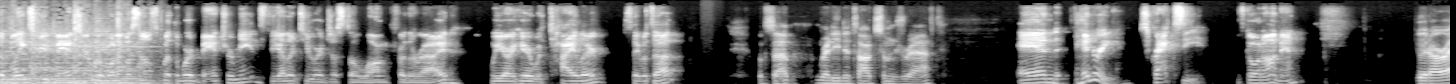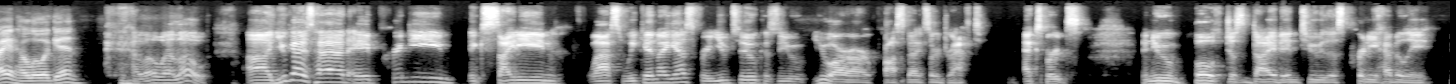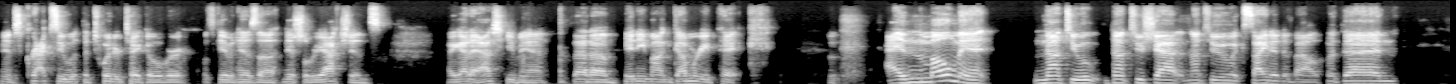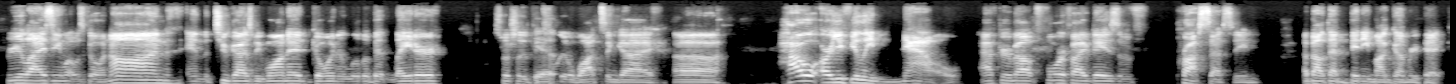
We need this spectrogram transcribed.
to Blake Street Banter, where one of us knows what the word banter means. The other two are just along for the ride. We are here with Tyler. Say what's up. What's up? Ready to talk some draft? And Henry Skraxxy. What's going on, man? Doing all right. Hello again. hello, hello. Uh, you guys had a pretty exciting last weekend, I guess, for you two, because you you are our prospects, our draft experts, and you both just dive into this pretty heavily. And it's Craxy with the Twitter takeover was giving his uh, initial reactions. I got to ask you, man, that uh, Benny Montgomery pick. In the moment, not too not too shat not too excited about, but then realizing what was going on and the two guys we wanted going a little bit later, especially the yeah. Khalil Watson guy. Uh, how are you feeling now after about four or five days of processing about that Benny Montgomery pick?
